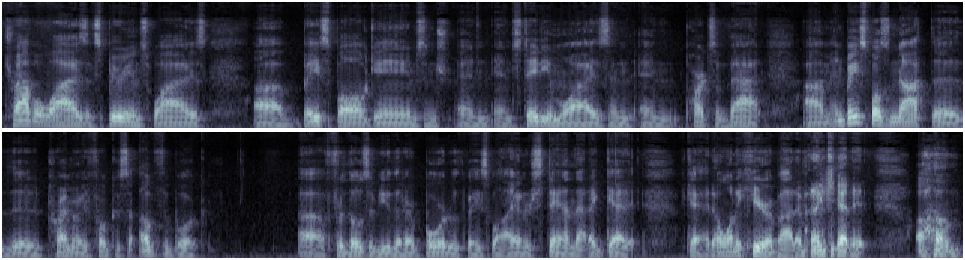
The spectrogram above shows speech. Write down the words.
travel wise, experience wise, uh, baseball games and, and, and stadium wise and, and parts of that. Um, and baseball's not the, the primary focus of the book. Uh, for those of you that are bored with baseball, I understand that. I get it. Okay, I don't want to hear about it, but I get it. Um,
